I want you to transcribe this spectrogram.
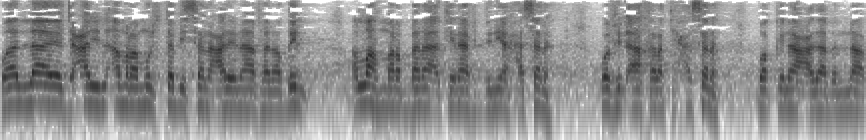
وأن لا يجعل الأمر ملتبسا علينا فنضل. اللهم ربنا أتنا في الدنيا حسنة وفي الآخرة حسنة وقنا عذاب النار.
